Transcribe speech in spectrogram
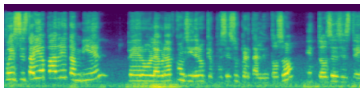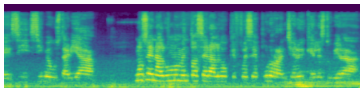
Pues estaría padre también, pero la verdad considero que pues es súper talentoso. Entonces, este, sí, sí me gustaría, no sé, en algún momento hacer algo que fuese puro ranchero y que él estuviera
